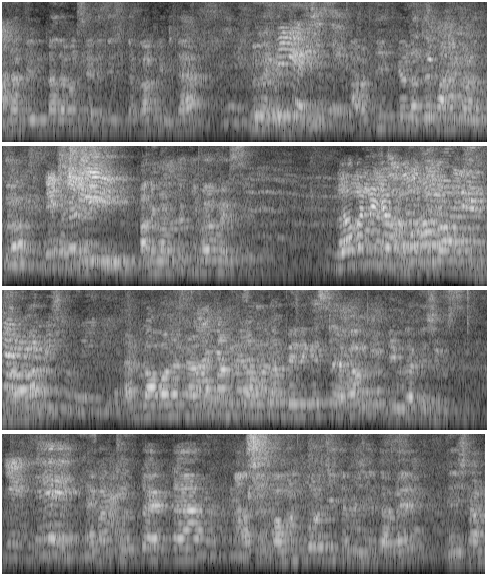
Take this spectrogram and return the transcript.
আমরা তিনটা যখন ছেড়ে দিচ্ছি তখন তিনটা? আবার দ্বিতীয়টাতে পানি ঘনত্ব বেশি। পানির কীভাবে এসছে? লবণের কারণে বেড়ে গেছে এবং ডিমটা বেশি উঠছে এখন ছোট্ট একটা আমাদের কমন পরিচিত বিষয় তবে যে সামনে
